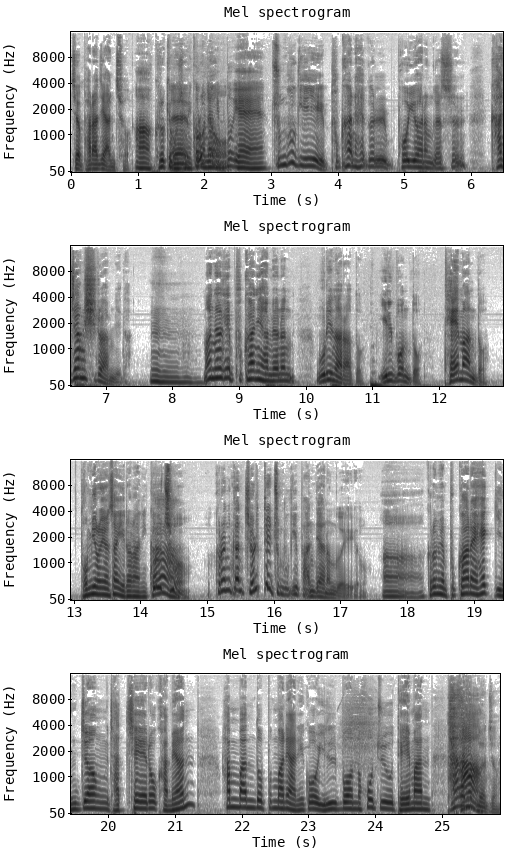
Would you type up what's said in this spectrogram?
저 바라지 않죠. 아 그렇게 네, 보십니까 그럼요. 원장님도 예. 중국이 북한 핵을 보유하는 것을 가장 싫어합니다. 음. 만약에 북한이 하면은 우리나라도, 일본도, 대만도 도미노 현상이 일어나니까 그렇죠. 그러니까 절대 중국이 반대하는 거예요. 아 그러면 북한의 핵 인정 자체로 가면 한반도뿐만이 아니고 일본, 호주, 대만 다 다. 하는 거죠.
